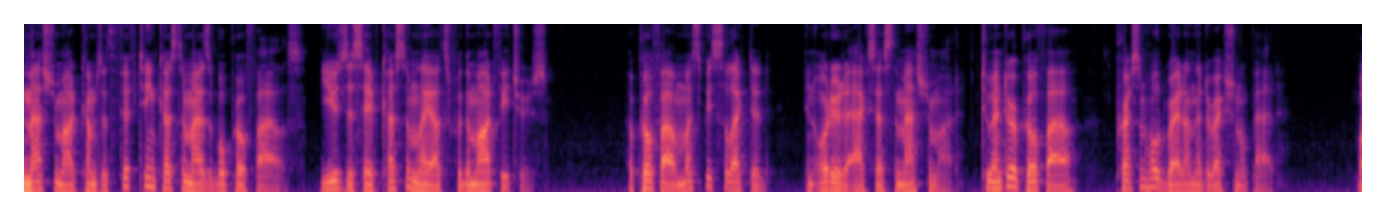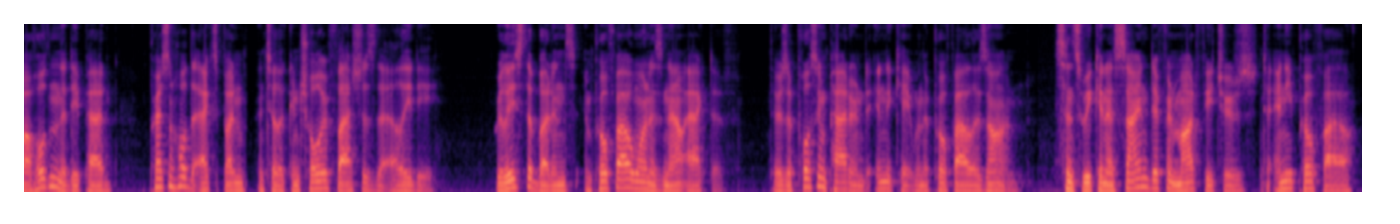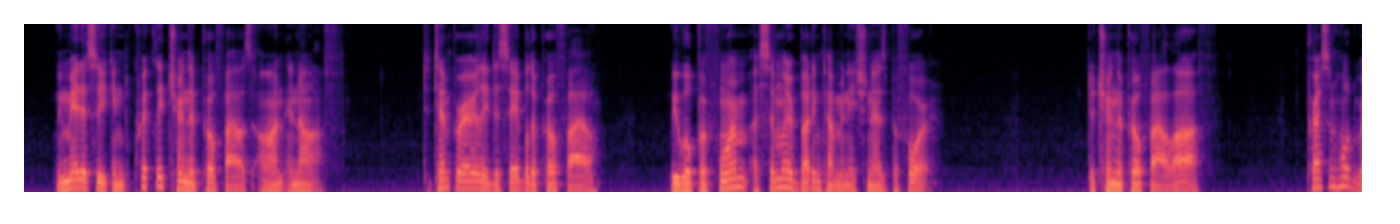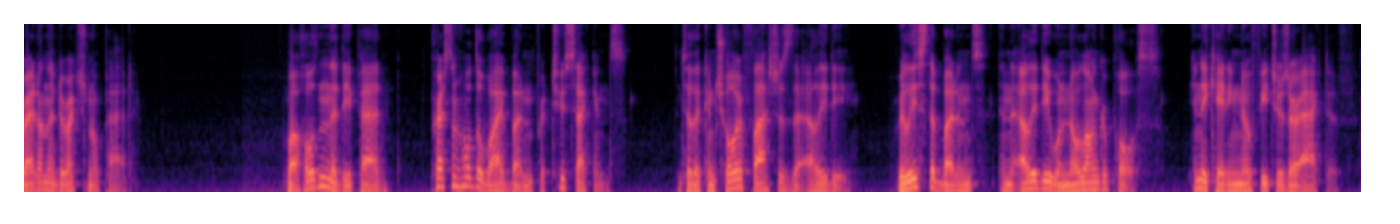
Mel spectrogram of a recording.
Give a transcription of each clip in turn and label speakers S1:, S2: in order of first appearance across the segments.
S1: The master mod comes with 15 customizable profiles, used to save custom layouts for the mod features. A profile must be selected in order to access the master mod. To enter a profile, press and hold right on the directional pad. While holding the D-pad, press and hold the X button until the controller flashes the LED. Release the buttons and profile 1 is now active. There is a pulsing pattern to indicate when the profile is on. Since we can assign different mod features to any profile, we made it so you can quickly turn the profiles on and off. To temporarily disable the profile, we will perform a similar button combination as before. To turn the profile off, press and hold right on the directional pad. While holding the D-pad, press and hold the Y button for 2 seconds until the controller flashes the LED. Release the buttons and the LED will no longer pulse, indicating no features are active.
